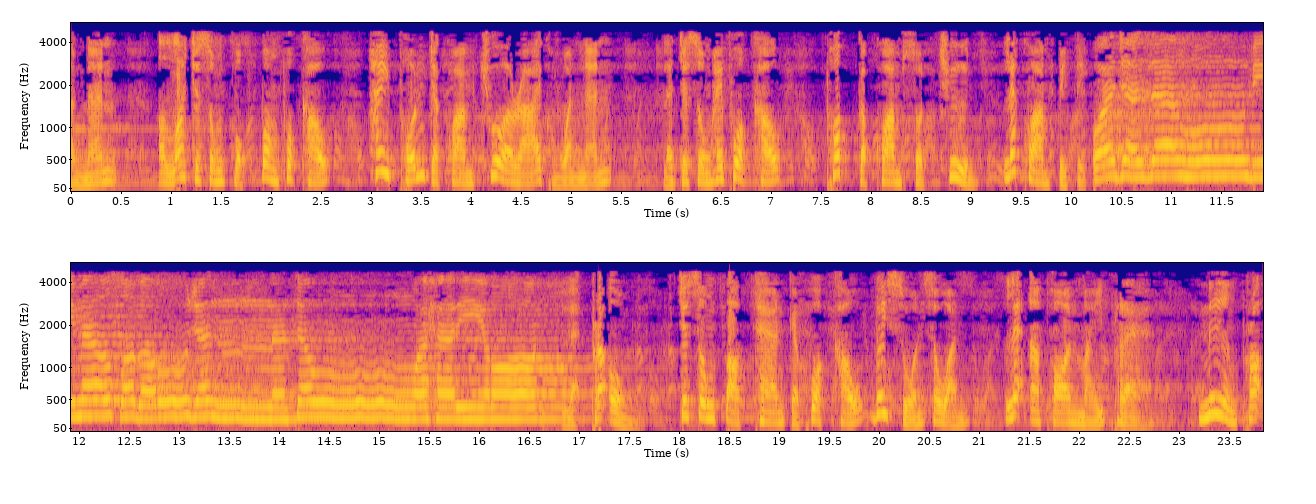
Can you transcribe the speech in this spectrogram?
ดังนั้น อัลลอฮ์จะทรงปกป้องพวกเขา ให้พ้นจากความชั่วร้ายของวันนั้น และจะทรงให้พวกเขาพบกับความสดชื่นและความปิติ และพระองค์ จะทรงตอบแทนแก่พวกเขาด้วยสวนสวรรค์ และอภรรไหมแพรเนื่องเพราะ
